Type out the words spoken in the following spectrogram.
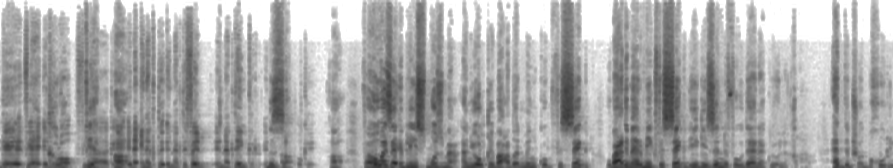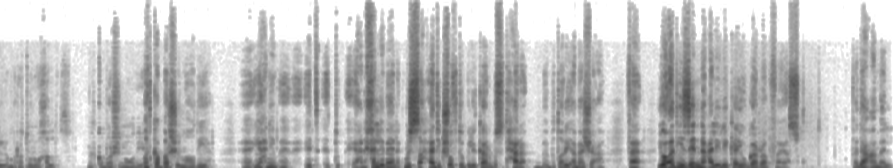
جاي فيها إغراء فيها, فيها آه. إنك إنك تفل إنك تنكر إن بالظبط. آه. okay. آه. فهو زي إبليس مزمع أن يلقي بعضا منكم في السجن وبعد ما يرميك في السجن يجي يزن في ودانك ويقول لك قدم شوية بخور للإمبراطور وخلص. ما تكبرش المواضيع. ما تكبرش المواضيع. آه، يعني يعني خلي بالك مش صح. أديك شفت بوليكاربوس اتحرق بطريقة بشعة. فيقعد يزن عليه لكي يجرب فيسقط. فده عمل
